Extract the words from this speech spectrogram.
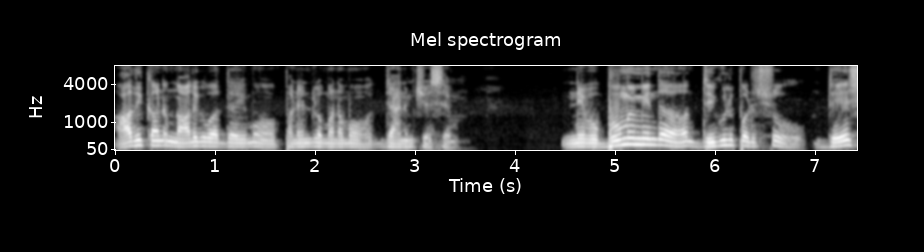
ఆది కాండం నాలుగవ అధ్యాయము పన్నెండులో మనము ధ్యానం చేసాం నీవు భూమి మీద దిగులు పడుచు దేశ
